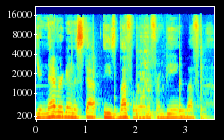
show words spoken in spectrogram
you're never going to stop these buffalo from being buffalo.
